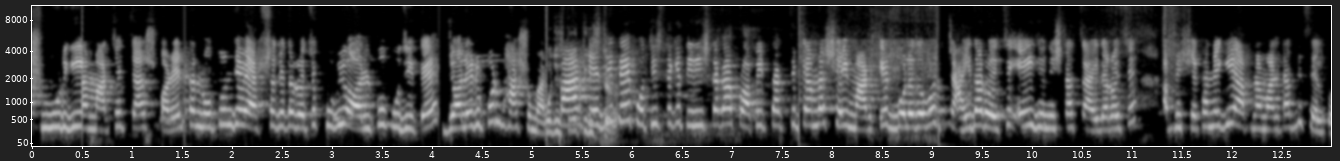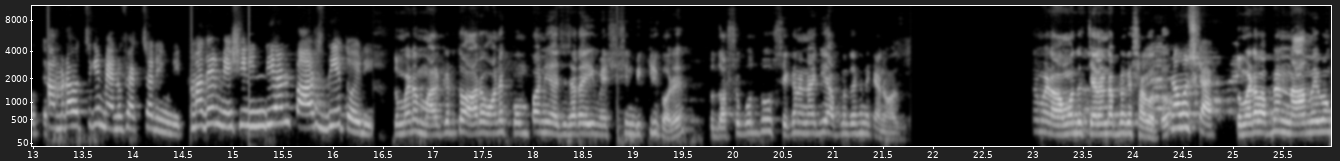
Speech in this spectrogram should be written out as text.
হাঁস মুরগি মাছের চাষ করে। একটা নতুন যে ব্যবসা যেটা রয়েছে খুবই অল্প পুঁজিতে জলের উপর ভাসমান। পার কেজিতে পঁচিশ থেকে তিরিশ টাকা প্রফিট থাকছে। আমরা সেই মার্কেট বলে দেবো চাহিদা রয়েছে এই জিনিসটার চাহিদা রয়েছে। আপনি সেখানে গিয়ে আপনার মালটা আপনি সেল করতে আমরা হচ্ছে কি ম্যানুফ্যাকচার ইউনিট আমাদের মেশিন ইন্ডিয়ান পার্টস দিয়ে তৈরি। তো ম্যাডাম মার্কেট তো আরও অনেক কোম্পানি আছে যারা এই মেশিন বিক্রি করে। তো দর্শক বন্ধু সেখানে না গিয়ে আপনাদের এখানে কেন আসবে? ম্যাডাম আমাদের চ্যানেলটা আপনাকে স্বাগত। নমস্কার। তো ম্যাডাম আপনার নাম এবং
